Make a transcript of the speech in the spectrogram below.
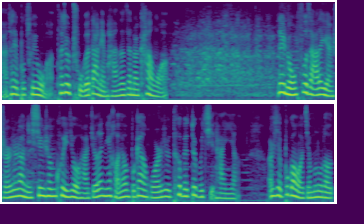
啊，他也不催我，他就杵个大脸盘子在那看我，那种复杂的眼神就让你心生愧疚哈，觉得你好像不干活就特别对不起他一样。而且不管我节目录到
